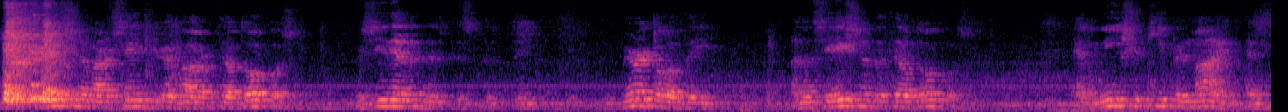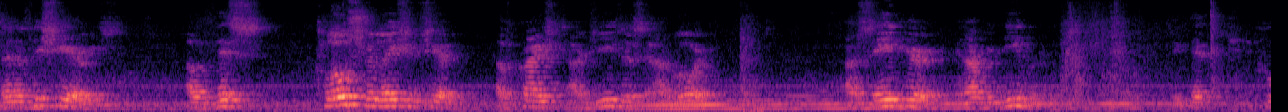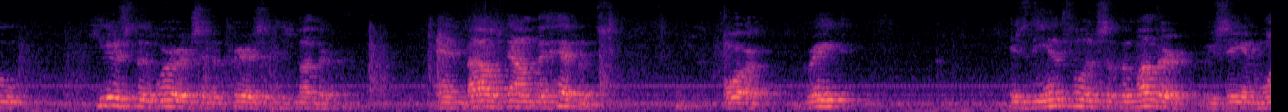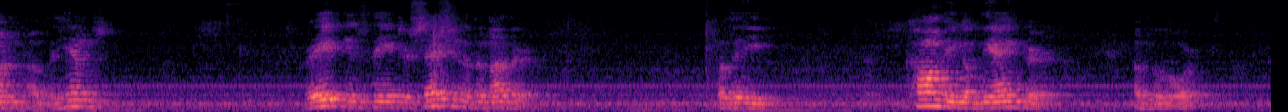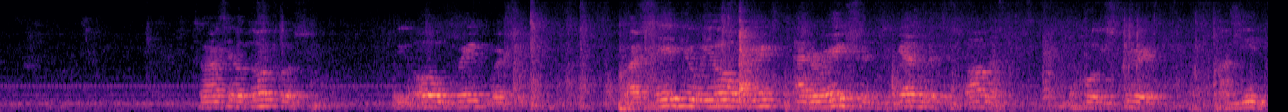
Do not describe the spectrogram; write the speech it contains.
restoration of our Savior, of our Theotokos. We see the, the, the, the miracle of the Annunciation of the Theotokos. And we should keep in mind, as beneficiaries of this close relationship of Christ, our Jesus and our Lord, our Savior and our Redeemer, that, who hears the words and the prayers of his mother and bows down the heavens, for great is the influence of the mother, we say in one of the hymns. Great is the intercession of the mother for the calming of the anger of the Lord. To our Theotokos, we owe great worship. To our Savior, we owe great adoration together with his Father, the Holy Spirit. Amen.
